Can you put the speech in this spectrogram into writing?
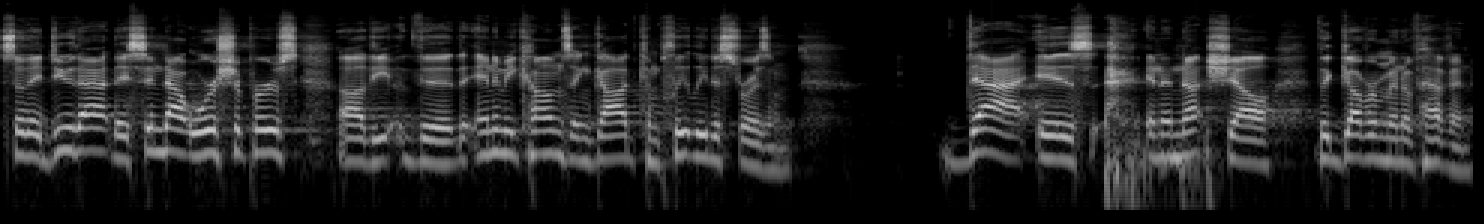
So they do that. They send out worshipers. Uh, the, the the enemy comes and God completely destroys them. That is, in a nutshell, the government of heaven.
